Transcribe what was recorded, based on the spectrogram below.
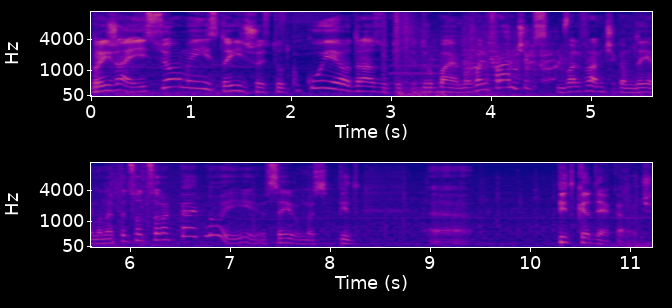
Приїжджає і сьомий, стоїть щось тут кукує, одразу тут підрубаємо вольфрамчик, вольфрамчиком даємо на 545, ну і сейвимось під, е, під КД, коротше.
